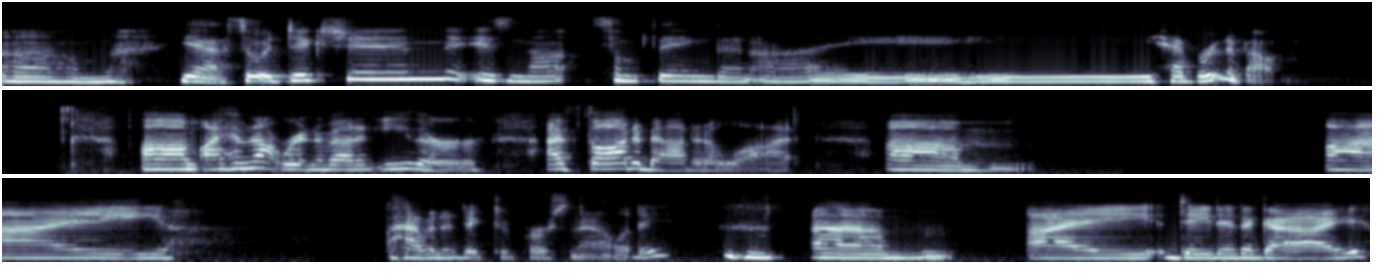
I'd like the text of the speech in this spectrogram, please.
Um, yeah, so addiction is not something that I have written about. Um, I have not written about it either. I've thought about it a lot. Um, I have an addictive personality. Mhm. Um, I dated a guy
